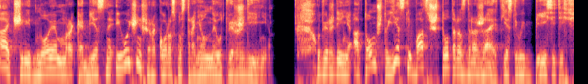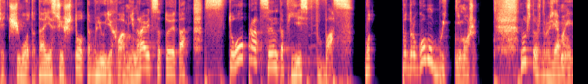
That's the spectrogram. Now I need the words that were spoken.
очередное мракобесное и очень широко распространенное утверждение. Утверждение о том, что если вас что-то раздражает, если вы беситесь от чего-то, да, если что-то в людях вам не нравится, то это 100% есть в вас. Вот по-другому быть не может. Ну что ж, друзья мои,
